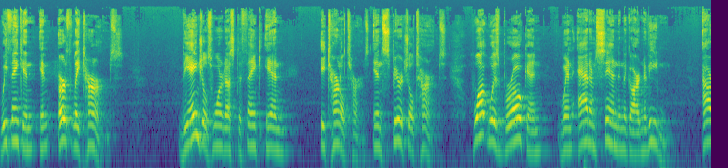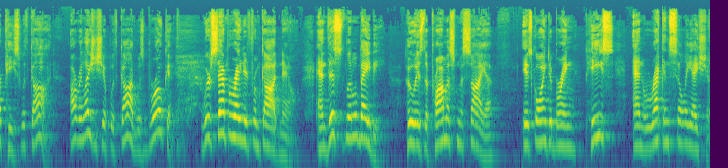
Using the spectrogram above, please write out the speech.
we think in, in earthly terms. The angels wanted us to think in eternal terms, in spiritual terms. What was broken when Adam sinned in the Garden of Eden? Our peace with God. Our relationship with God was broken. We're separated from God now. And this little baby, who is the promised Messiah, is going to bring peace and reconciliation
